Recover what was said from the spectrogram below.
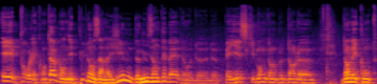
Et pour les comptables, on n'est plus dans un régime de mise en débet, de, payer ce qui manque dans, les comptes.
